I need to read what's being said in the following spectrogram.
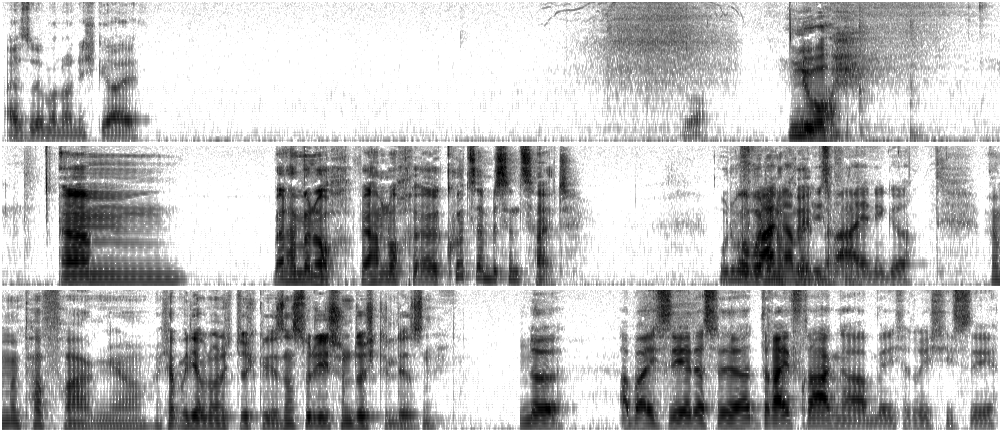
Also immer noch nicht geil. So. Ja. Ähm, was haben wir noch? Wir haben noch äh, kurz ein bisschen Zeit. Worüber wollt ihr Fragen noch haben wir reden? diesmal davon? einige. Wir haben ein paar Fragen, ja. Ich habe mir die aber noch nicht durchgelesen. Hast du die schon durchgelesen? Nö. Aber ich sehe, dass wir drei Fragen haben, wenn ich das richtig sehe.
